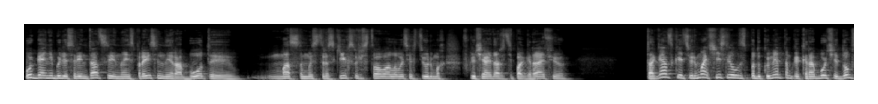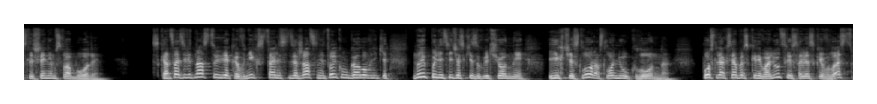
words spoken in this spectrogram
обе они были с ориентацией на исправительные работы, масса мастерских существовала в этих тюрьмах, включая даже типографию. Таганская тюрьма числилась по документам как рабочий дом с лишением свободы. С конца XIX века в них стали содержаться не только уголовники, но и политические заключенные, и их число росло неуклонно. После Октябрьской революции советская власть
